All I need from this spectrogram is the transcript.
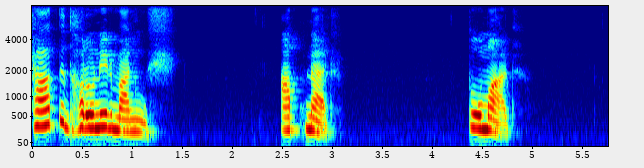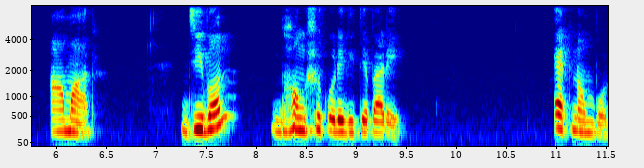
সাত ধরনের মানুষ। আপনার, তোমার, আমার জীবন ধ্বংস করে দিতে পারে। এক নম্বর,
